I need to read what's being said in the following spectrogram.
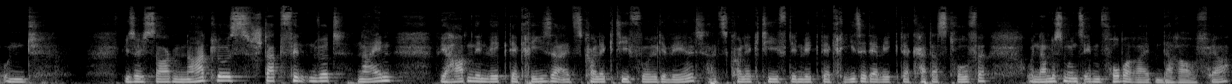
und wie soll ich sagen, nahtlos stattfinden wird. Nein, wir haben den Weg der Krise als Kollektiv wohl gewählt, als Kollektiv den Weg der Krise, der Weg der Katastrophe. Und da müssen wir uns eben vorbereiten darauf, ja.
